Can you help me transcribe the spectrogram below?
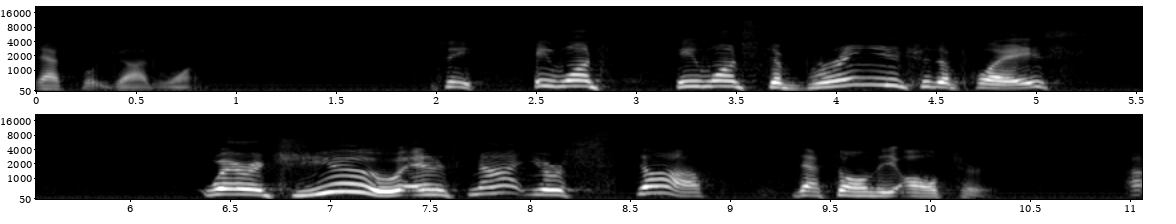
That's what God wants. See, he wants, he wants to bring you to the place where it's you and it's not your stuff that's on the altar. Uh,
